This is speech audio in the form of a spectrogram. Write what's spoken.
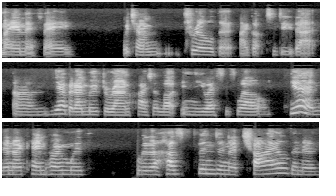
my MFA which I'm thrilled that I got to do that. Um, yeah but I moved around quite a lot in the US as well. Yeah and then I came home with with a husband and a child and a,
